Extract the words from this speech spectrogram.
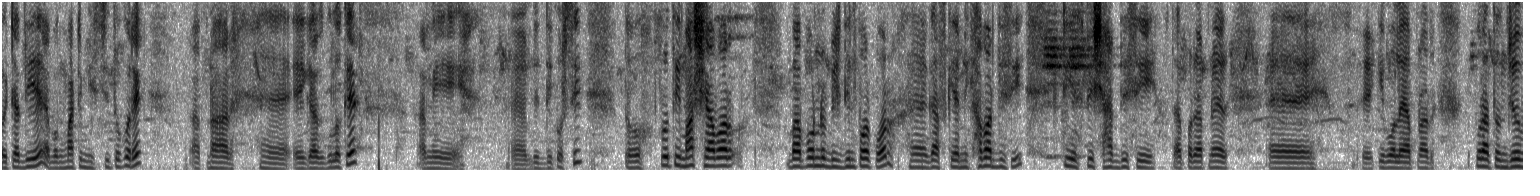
ওইটা দিয়ে এবং মাটি মিশ্রিত করে আপনার এই গাছগুলোকে আমি বৃদ্ধি করছি। তো প্রতি মাসে আবার বা পনেরো বিশ দিন পর পর গাছকে আমি খাবার দিছি, টিএসপি সার দিছি, তারপরে আপনার কি বলে আপনার পুরাতন জৈব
